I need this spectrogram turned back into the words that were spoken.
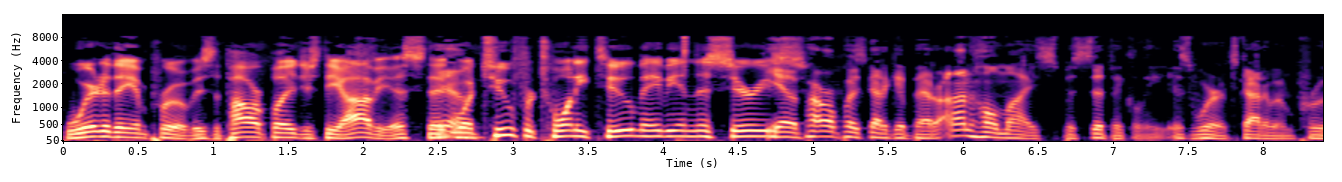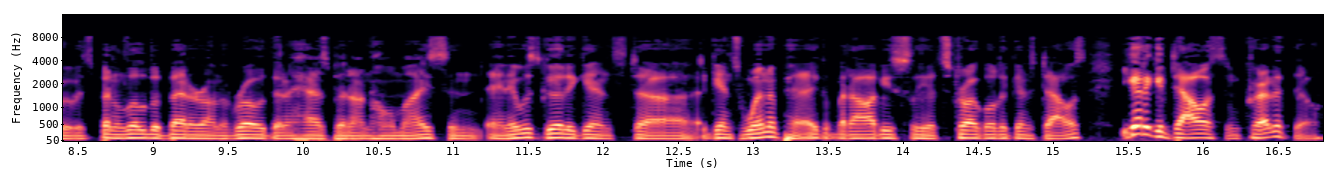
Where do they improve? Is the power play just the obvious? That Yeah. what two for twenty-two maybe in this series? Yeah, the power play's got to get better. On home ice specifically is where it's got to improve. It's been a little bit better on the road than it has been on home ice, and, and it was good against uh, against Winnipeg, but obviously it struggled against Dallas. You got to give Dallas some credit though.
